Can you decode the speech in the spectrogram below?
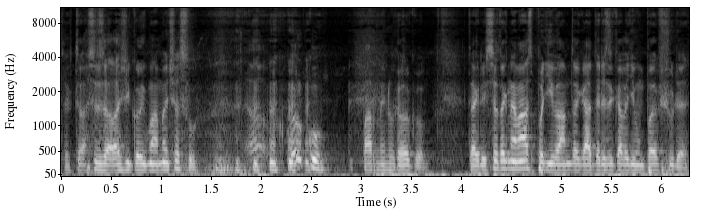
Tak to asi záleží, kolik máme času. No, chvilku, pár minut. Chvilku. Tak když se tak na vás podívám, tak já ty rizika vidím úplně všude.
